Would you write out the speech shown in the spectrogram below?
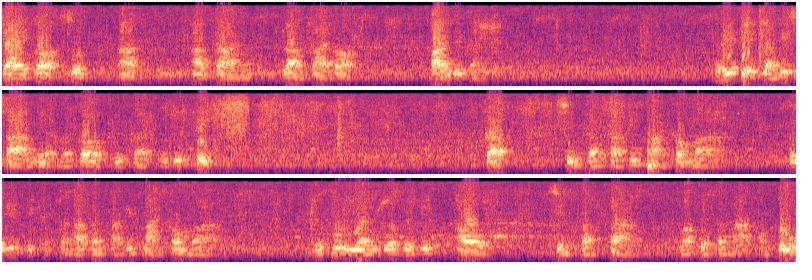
ใจก็สุดอา อาการร่างกายก็ไปด้วยกันทีนี้ติดอย่างที่สามเนี่ยมันก็คือการยึดติดกับสิ่งต่างๆที่ผ่านเข้ามาไปยึดติดกับปัญหาต่างๆที่ผ่านเข้ามา หรือผู้เรียนก็ไปยึดเอาสิ่งต่างๆ มาเป็นปัญหาของตัว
